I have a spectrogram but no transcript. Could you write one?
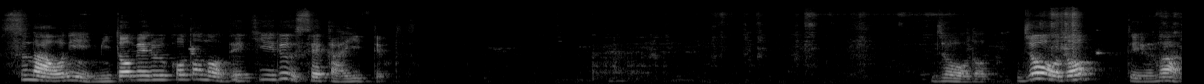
素直に認めることのできる世界ってことです。浄土。浄土っていうのは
